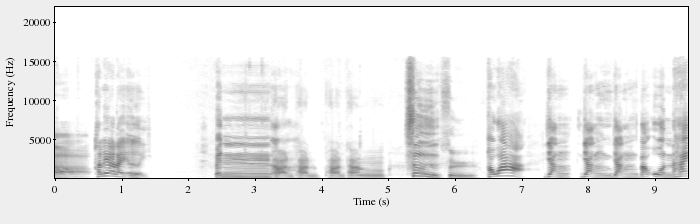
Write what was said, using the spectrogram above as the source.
เออเขาเรียกอะไรเอ่ย เป็นเอ่อ ผ่านผ่านผ่านทางสื่อ สื่อ เพราะว่าอย่างอย่างอย่างเราโอนให้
